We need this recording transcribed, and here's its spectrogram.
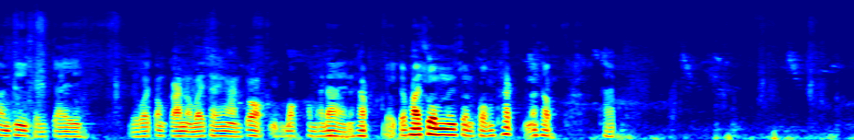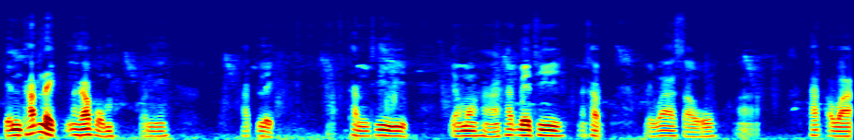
ท่านที่สนใจ หรือว่าต้องการเอาไว้ใช้งานก็อินบ็อกเข้ามาได้นะครับ เดี๋ยวจะพาชมในส่วนของทัดนะครับทัดเป็นทัดเหล็กนะครับ ผมตัวนี้ทัดเหล็กท่านที่ยังมองหาทัดเวทีนะครับ หรือว่าเสาทัดเอาไว้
